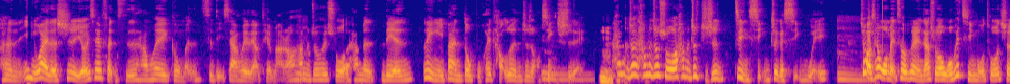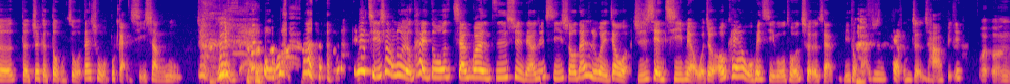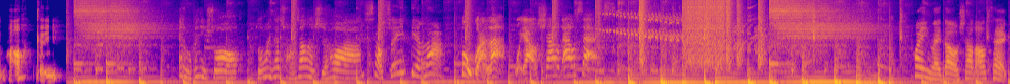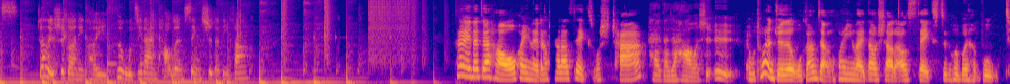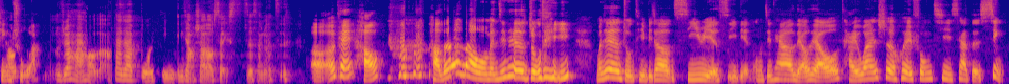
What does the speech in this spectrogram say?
很意外的是，有一些粉丝他会跟我们私底下会聊天嘛，然后他们就会说，他们连另一半都不会讨论这种姓氏，哎，嗯，他们就他们就说，他们就只是进行这个行为，嗯，就好像我每次都跟人家说我会骑摩托车的这个动作，但是我不敢骑上路，就 因为骑上路有太多相关的资讯你要去吸收，但是如果你叫我直线七秒，我就 OK 啊，我会骑摩托车这样，你懂吗？就是两者差别。我我嗯好，可以。哎、我跟你说哦，昨晚在床上的时候啊，你小声一点啦！不管啦，我要 shout out sex。欢迎来到 Shout Out Sex。这里是个你可以肆无忌惮讨论性事的地方。嗨，大家好，欢迎来到 Shout Out Six，我是茶。嗨，大家好，我是玉。哎，我突然觉得我刚刚讲欢迎来到 Shout Out Six 这个会不会很不清楚啊？我觉得还好啦，大家不会听你讲 “shout out Six 这三个字。呃，OK，好 好的，那我们今天的主题，我们今天的主题比较 serious 一点，我们今天要聊聊台湾社会风气下的性。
